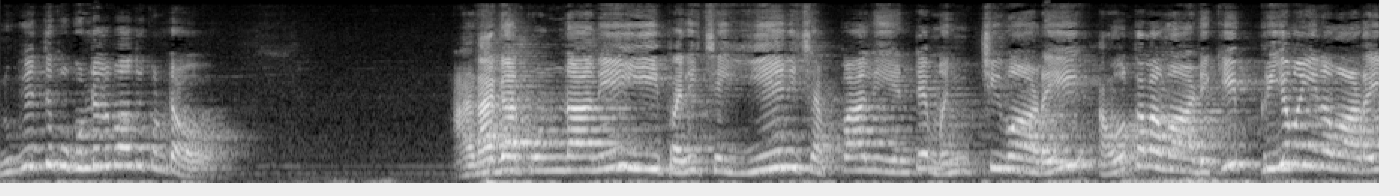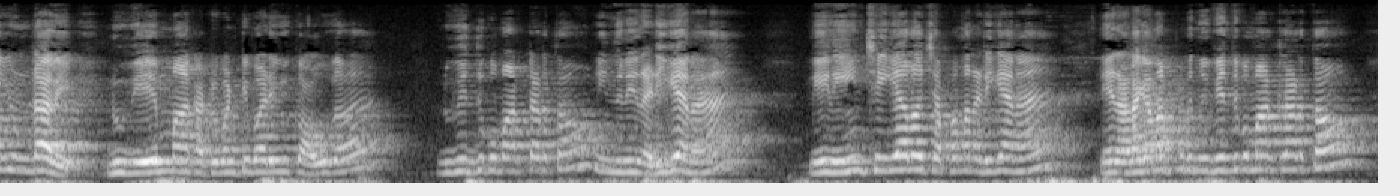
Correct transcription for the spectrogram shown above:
నువ్వెందుకు గుండెలు బాదుకుంటావు? అడగకుండానే ఈ పని చెయ్యేని చెప్పాలి అంటే మంచివాడై అవతల వాడికి ప్రియమైన వాడై ఉండాలి. నువ్వేం మాకు అటువంటి వాడివి కావుగా? నువ్వెందుకు మాట్లాడతావు? నిన్ను నేను అడిగానా? నేనేం చెయ్యాలో చెప్పమని అడిగానా? నేను అడగనప్పుడు నువ్వెందుకు మాట్లాడతావు?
